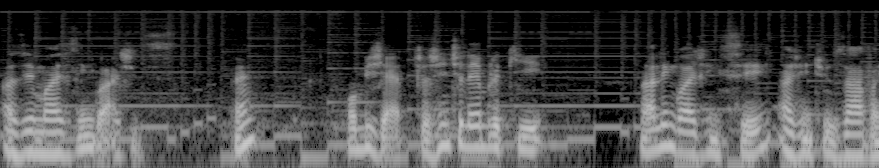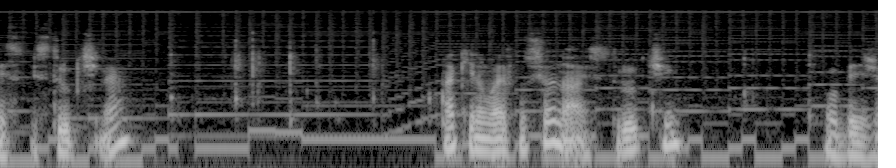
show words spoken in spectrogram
as demais linguagens, né? Objetos. A gente lembra que na linguagem C a gente usava struct, né? Aqui não vai funcionar. Struct obj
